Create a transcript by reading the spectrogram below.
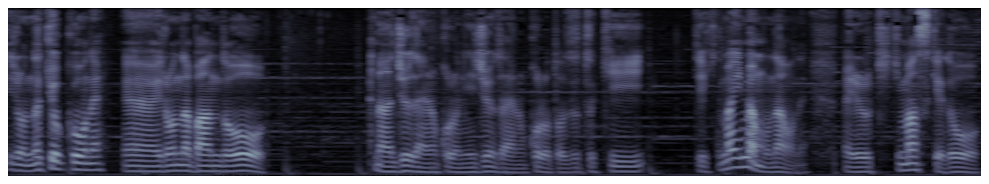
いろんな曲をね、えー、いろんなバンドを、まあ、10代の頃20代の頃とずっと聴いてきてまあ今もなおね、まあ、いろいろ聴きますけど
